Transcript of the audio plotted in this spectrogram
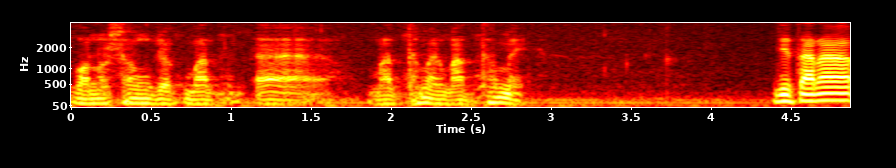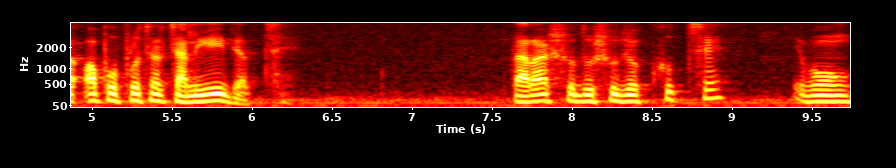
গণসংযোগ মাধ- মাধ্যমের মাধ্যমে যে তারা অপপ্রচার চালিয়েই যাচ্ছে। তারা শুধু সুযোগ খুঁজছে এবং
